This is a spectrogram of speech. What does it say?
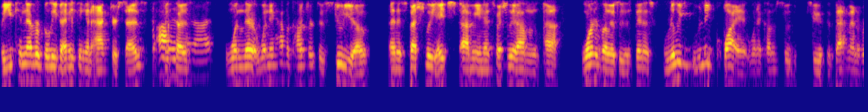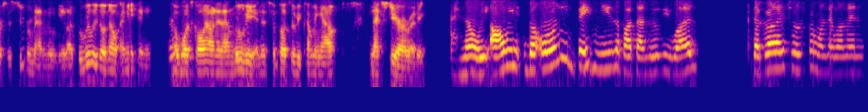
but you can never believe anything an actor says because when they're when they have a contract with the studio, and especially H, I mean especially um uh, Warner Brothers has been really really quiet when it comes to to the Batman versus Superman movie. Like we really don't know anything of what's going on in that movie, and it's supposed to be coming out next year already. I know. We always the only big news about that movie was the girl that chose for Wonder Woman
